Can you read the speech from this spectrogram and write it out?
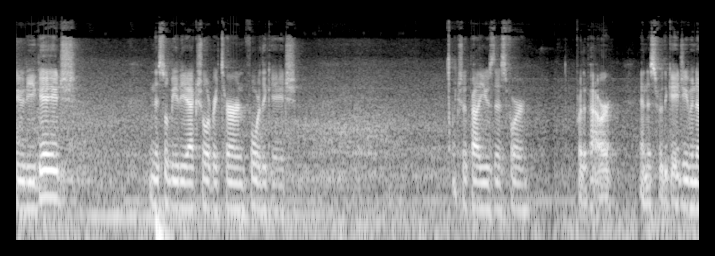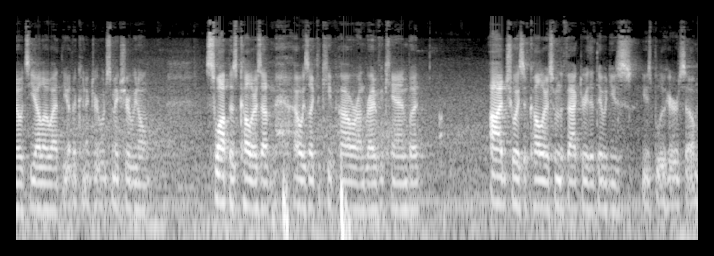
to the gauge. And this will be the actual return for the gauge. Actually, probably use this for, for the power and this for the gauge, even though it's yellow at the other connector. We'll just make sure we don't swap those colors up. I always like to keep power on red if we can, but odd choice of colors from the factory that they would use use blue here. So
